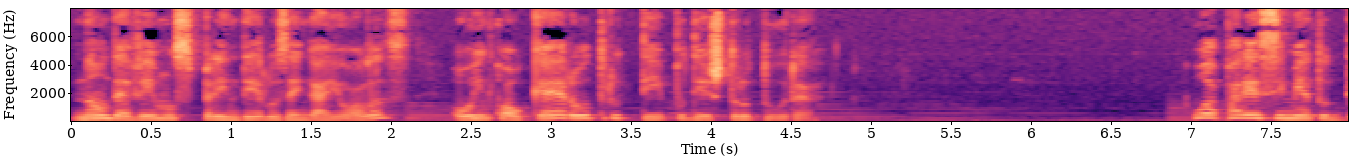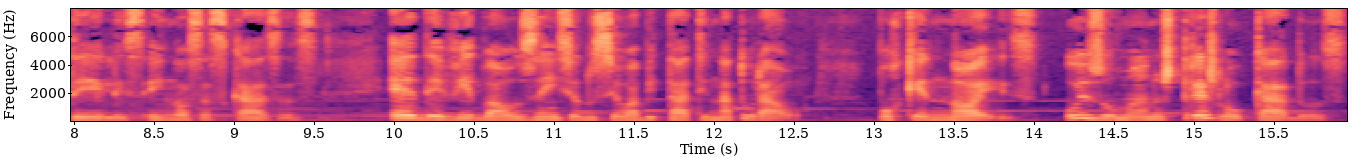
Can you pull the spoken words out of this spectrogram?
não devemos prendê-los em gaiolas ou em qualquer outro tipo de estrutura. O aparecimento deles em nossas casas é devido à ausência do seu habitat natural, porque nós, os humanos tresloucados,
